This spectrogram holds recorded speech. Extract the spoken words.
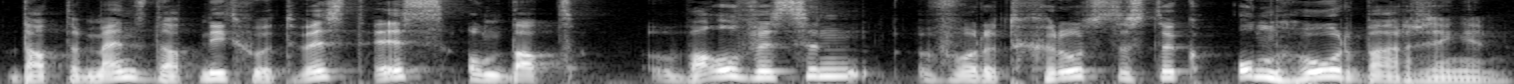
dat de mens dat niet goed wist, is omdat walvissen voor het grootste stuk onhoorbaar zingen.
